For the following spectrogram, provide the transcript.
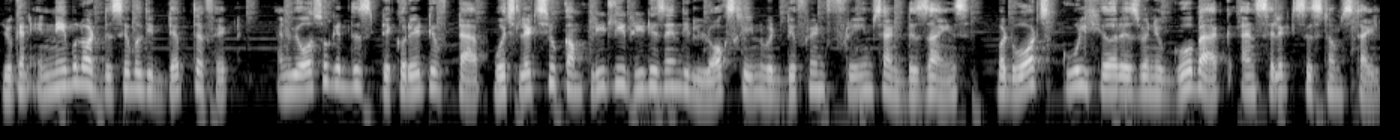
you can enable or disable the depth effect and we also get this decorative tab which lets you completely redesign the lock screen with different frames and designs. But what's cool here is when you go back and select system style.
